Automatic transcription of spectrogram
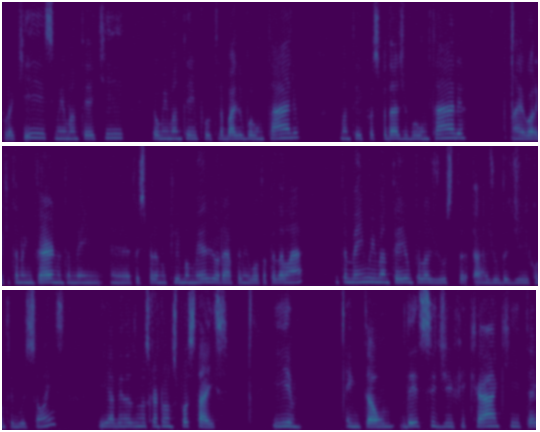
por aqui, se me manter aqui. Eu me mantenho por trabalho voluntário, mantenho por hospedagem voluntária. Aí agora que está no inverno também, estou é, esperando o clima melhorar para me voltar a pedalar e também me mantenho pela justa ajuda de contribuições e a venda dos meus cartões postais. E então decidi ficar aqui até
